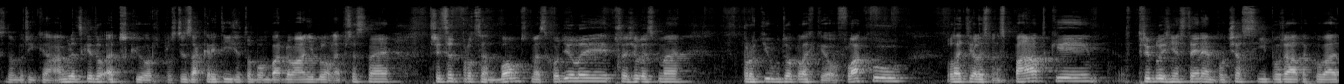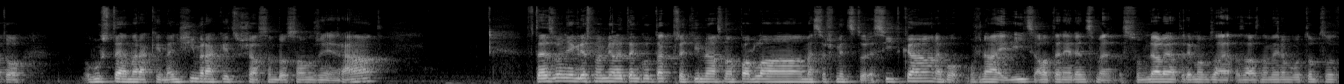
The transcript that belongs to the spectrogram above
se tomu říká, anglicky to obscured, prostě zakrytý, že to bombardování bylo nepřesné. 30% bomb jsme schodili, přežili jsme protiútok lehkého flaku, letěli jsme zpátky, v přibližně stejném počasí, pořád takové to husté mraky, menší mraky, což já jsem byl samozřejmě rád. V té zóně, kde jsme měli ten kontakt předtím, nás napadla Messerschmitt 110, nebo možná i víc, ale ten jeden jsme sundali a tady mám záznam jenom o tom, co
